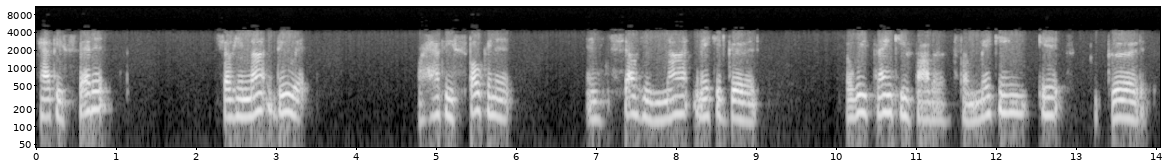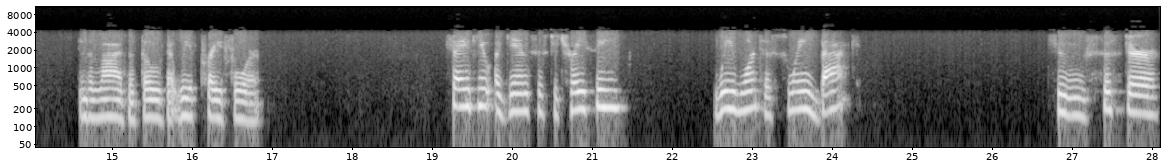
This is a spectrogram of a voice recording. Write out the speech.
Hath he said it? Shall he not do it? Or hath he spoken it? And shall he not make it good? So we thank you, Father, for making it good in the lives of those that we have prayed for. Thank you again, Sister Tracy. We want to swing back to Sister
